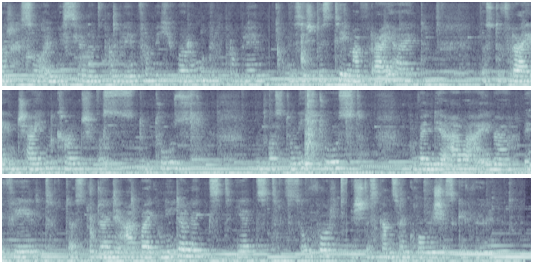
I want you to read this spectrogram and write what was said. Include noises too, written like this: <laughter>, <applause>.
war so ein bisschen ein Problem für mich. Warum ein Problem? Es ist das Thema Freiheit, dass du frei entscheiden kannst, was du tust und was du nicht tust. Und wenn dir aber einer befehlt, dass du deine Arbeit niederlegst, jetzt sofort, ist das ganz ein komisches Gefühl.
